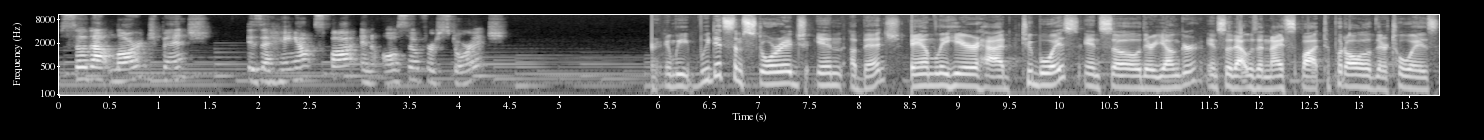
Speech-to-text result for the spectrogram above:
So that large bench is a hangout spot and also for storage? And we, we did some storage in a bench. Family here had two boys, and so they're younger, and so that was a nice spot to put all of their toys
